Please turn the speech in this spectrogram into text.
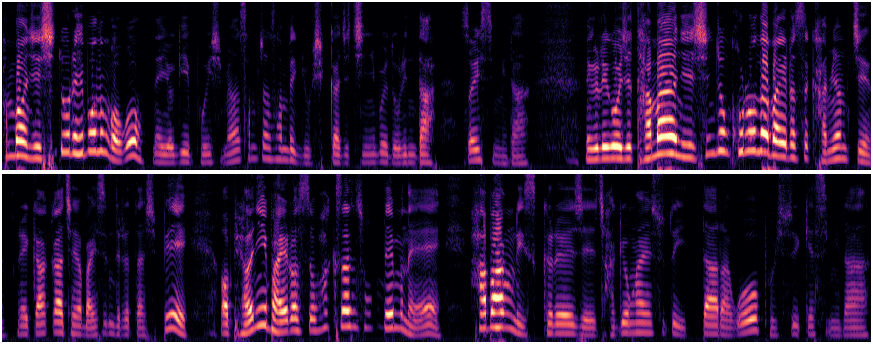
한번 이제 시도를 해보는 거고, 네, 여기 보이시면 3360까지 진입을 노린다 써 있습니다. 네, 그리고 이제 다만 이제 신종 코로나 바이러스 감염증, 그러니까 아까 제가 말씀드렸다시피 어, 변이 바이러스 확산 속 때문에 하방 리스크를 이제 작용할 수도 있다라고 볼 수 있겠습니다.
